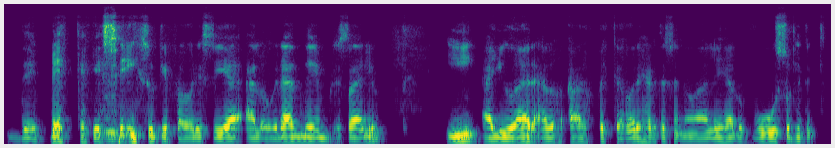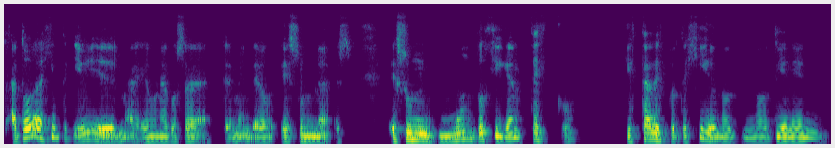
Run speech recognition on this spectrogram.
de pesca que se hizo, que favorecía a los grandes empresarios, y ayudar a los, pescadores artesanales, a los buzos, a toda la gente que vive del mar. Es una cosa tremenda, es, una, es, un mundo gigantesco que está desprotegido, no, no tienen,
